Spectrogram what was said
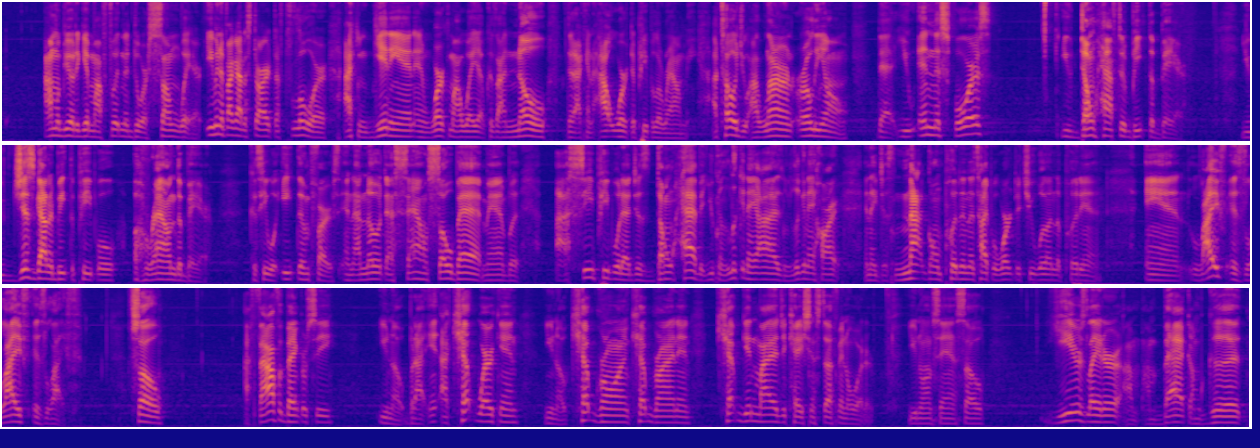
I'm gonna be able to get my foot in the door somewhere. Even if I got to start at the floor, I can get in and work my way up because I know that I can outwork the people around me. I told you I learned early on that you in this forest, you don't have to beat the bear. You just got to beat the people around the bear because he will eat them first. And I know that sounds so bad, man, but I see people that just don't have it. You can look in their eyes and look in their heart, and they just not gonna put in the type of work that you're willing to put in. And life is life is life. So I filed for bankruptcy, you know, but I I kept working, you know, kept growing, kept grinding, kept getting my education stuff in order. You know what I'm saying? So years later, I'm I'm back, I'm good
